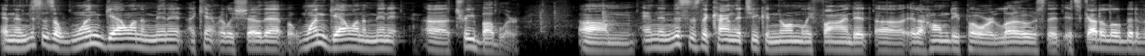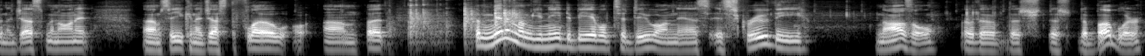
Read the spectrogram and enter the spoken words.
And then this is a one gallon a minute, I can't really show that, but one gallon a minute uh, tree bubbler. Um, and then this is the kind that you can normally find at, uh, at a Home Depot or Lowe's that it's got a little bit of an adjustment on it. Um, so you can adjust the flow. Um, but the minimum you need to be able to do on this is screw the nozzle or the, the, the, the bubbler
